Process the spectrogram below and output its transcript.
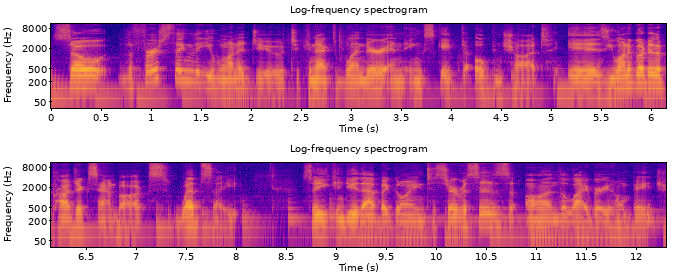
So the first thing that you want to do to connect Blender and Inkscape to OpenShot is you want to go to the Project Sandbox website so you can do that by going to services on the library homepage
